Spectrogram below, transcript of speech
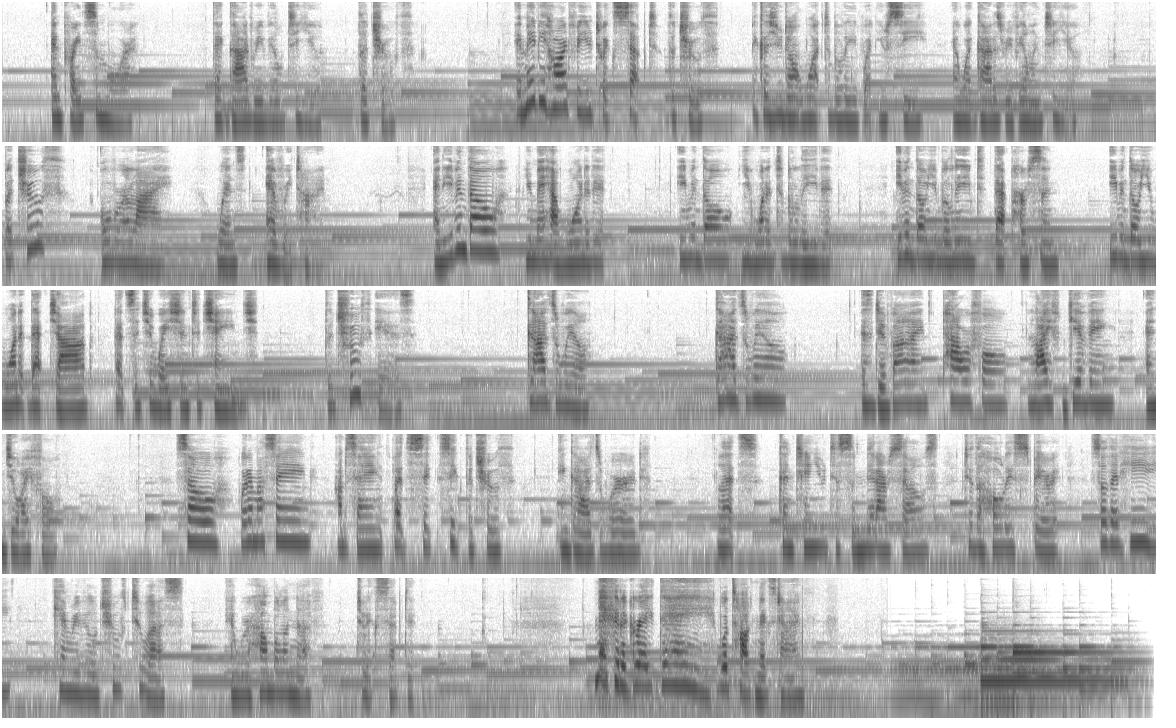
and prayed some more, that God revealed to you the truth. It may be hard for you to accept the truth because you don't want to believe what you see and what God is revealing to you. But truth over a lie wins every time. And even though you may have wanted it, even though you wanted to believe it, even though you believed that person, even though you wanted that job, that situation to change, the truth is God's will God's will is divine, powerful, life giving, and joyful. So, what am I saying? I'm saying let's seek, seek the truth in God's Word. Let's continue to submit ourselves to the Holy Spirit so that He can reveal truth to us and we're humble enough to accept it. Make it a great day. We'll talk next time.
